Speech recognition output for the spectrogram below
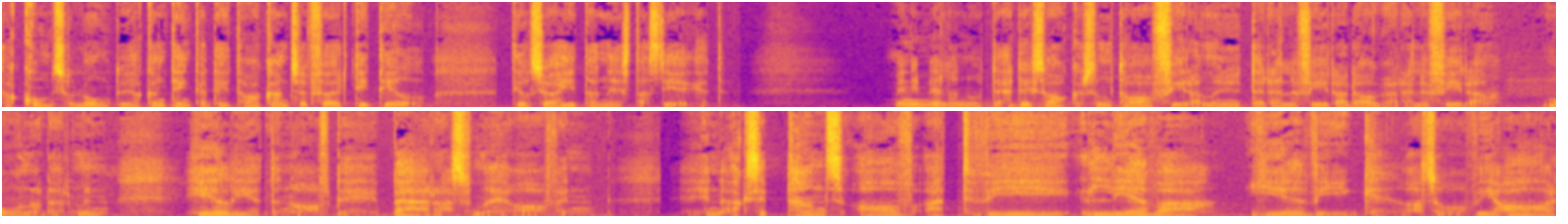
Jag kom så långt och jag kan tänka att det tar kanske 40 till tills jag hittar nästa steget. Men emellanåt är det saker som tar fyra minuter eller fyra dagar eller fyra månader. Men helheten av det bäras mig av en, en acceptans av att vi lever evig. Alltså vi har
